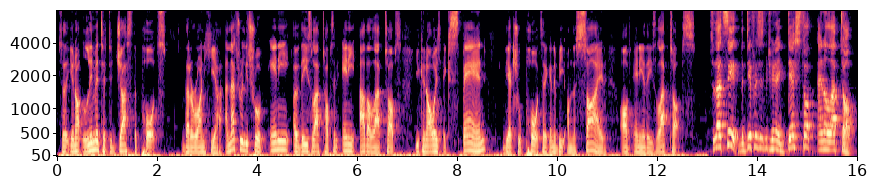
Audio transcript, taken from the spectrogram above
so that you're not limited to just the ports that are on here. And that's really true of any of these laptops and any other laptops. You can always expand the actual ports that are gonna be on the side of any of these laptops. So that's it, the differences between a desktop and a laptop.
